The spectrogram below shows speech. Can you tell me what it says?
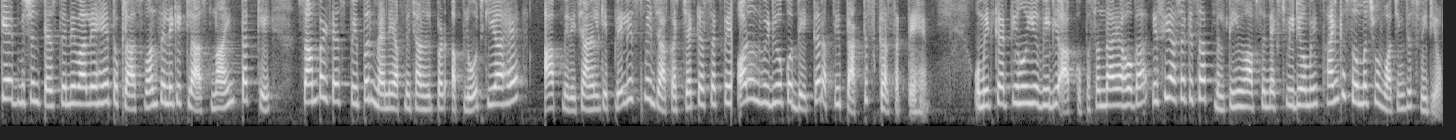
के एडमिशन टेस्ट देने वाले हैं तो क्लास वन से लेकर क्लास नाइन तक के सैंपल टेस्ट पेपर मैंने अपने चैनल पर अपलोड किया है। आप मेरे चैनल के प्लेलिस्ट में जाकर चेक कर सकते हैं और उन वीडियो को देखकर अपनी प्रैक्टिस कर सकते हैं। उम्मीद करती हूँ ये वीडियो आपको पसंद आया होगा। इसी आशा के साथ मिलती हूँ आपसे नेक्स्ट वीडियो में। Thank you so much for watching this video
